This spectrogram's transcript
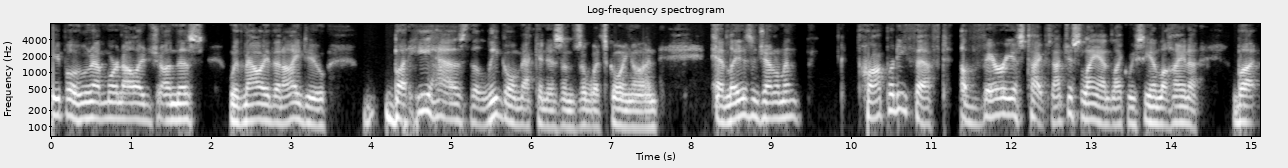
People who have more knowledge on this with Maui than I do, but he has the legal mechanisms of what's going on. And ladies and gentlemen, property theft of various types, not just land like we see in Lahaina, but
